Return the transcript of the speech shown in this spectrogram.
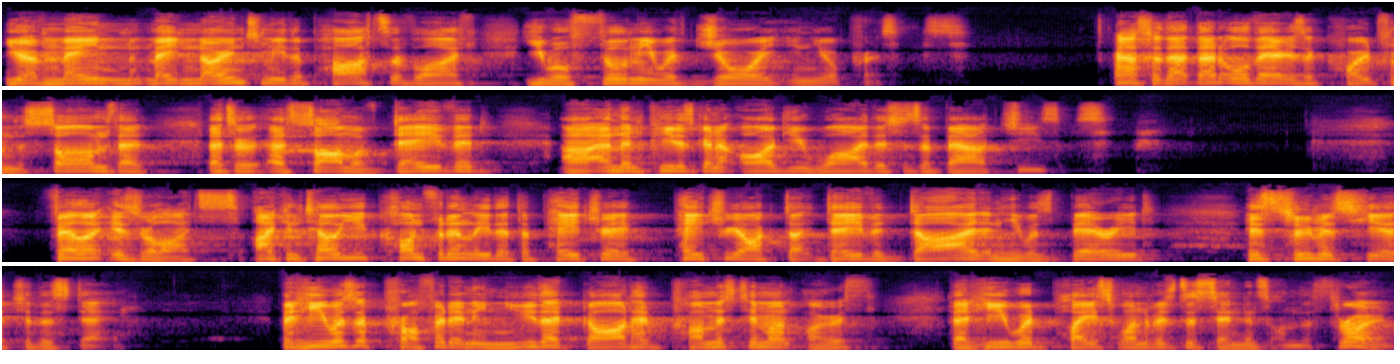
You have made, made known to me the paths of life. You will fill me with joy in your presence. Ah, so that, that all there is a quote from the Psalms. That, that's a, a psalm of David. Uh, and then Peter's going to argue why this is about Jesus. Fellow Israelites, I can tell you confidently that the patriarch, patriarch David died and he was buried. His tomb is here to this day. But he was a prophet and he knew that God had promised him on oath that he would place one of his descendants on the throne.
